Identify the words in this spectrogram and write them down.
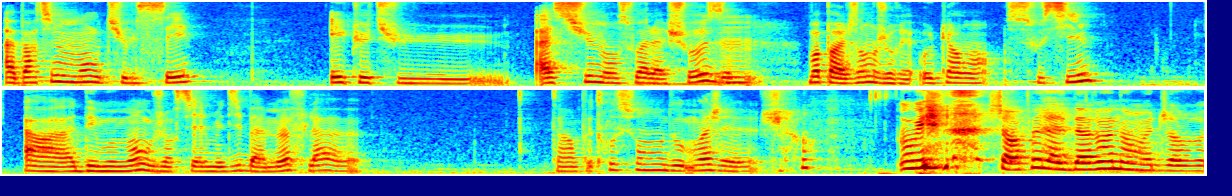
à partir du moment où tu le sais et que tu assumes en soi la chose, mm. moi par exemple, j'aurais aucun souci à des moments où genre si elle me dit bah meuf là euh, t'es un peu trop sur mon dos. Moi j'ai oui, je suis un peu la daronne en mode genre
